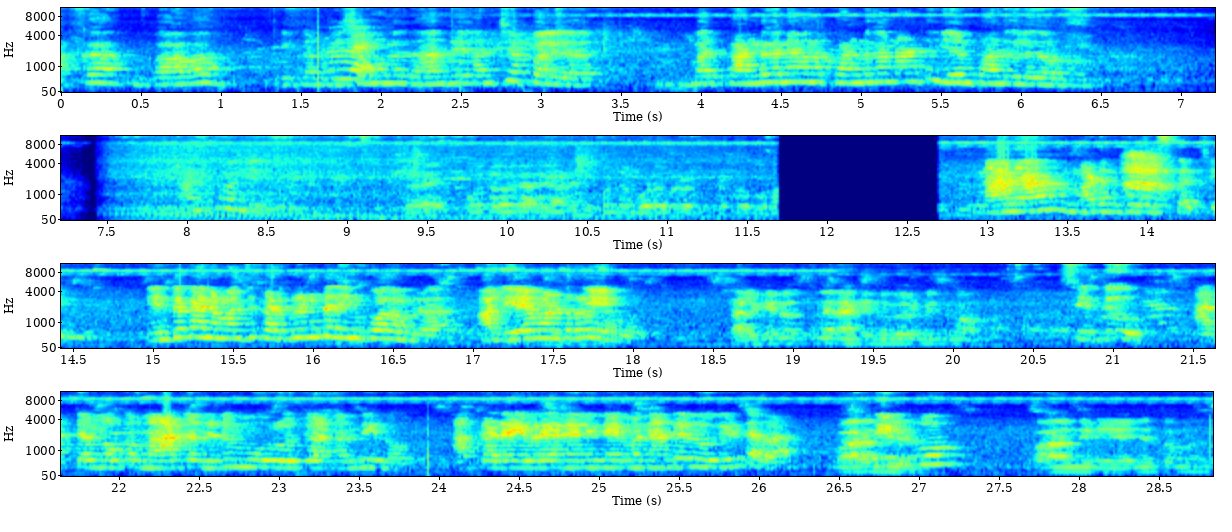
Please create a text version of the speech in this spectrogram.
అక్క బావ ఇక్కడ విషయం ఉన్నది రాండి అని చెప్పాలి కదా. మరి పండుగనే ఏమన్నా పండుగ అంటే ఏం పండుగ లేదు అడుగు అని ఫోన్ చేసి. నాన్న మటన్ తీసుకొచ్చిండు ఎంతకైనా మంచి కడుపు నిండా తినిపోదాం రా వాళ్ళు ఏమంటారో ఏమో. తలకి వస్తుంది నాకు ఎందుకు సిద్ధు అత్తమ్మ ఒక మాట తిండి మూడు రోజులు అన్నం తిను అక్కడ ఎవరైనా నిన్నేమన్నా అంటే నువ్వు తింటావా? వారం తినుపు. వారం తిని ఏం చెప్తాం మరి?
